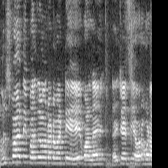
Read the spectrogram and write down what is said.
మున్సిపాలిటీ పరిధిలో ఉన్నటువంటి వాళ్ళని దయచేసి ఎవరు కూడా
